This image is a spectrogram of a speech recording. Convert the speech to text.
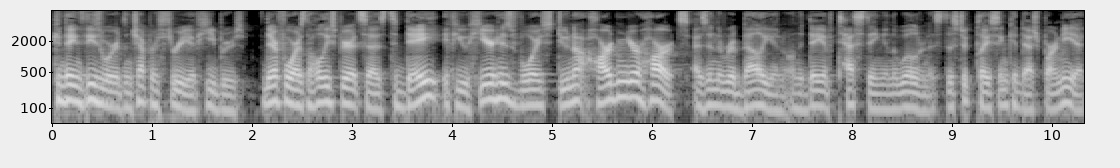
contains these words in chapter 3 of Hebrews. Therefore, as the Holy Spirit says, Today, if you hear his voice, do not harden your hearts as in the rebellion on the day of testing in the wilderness. This took place in Kadesh Barnea,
